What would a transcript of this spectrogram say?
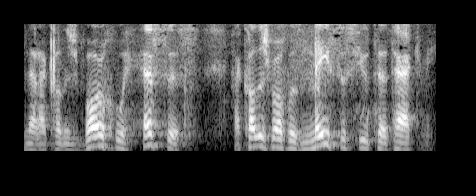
that Hakadosh Baruch Hu hesis, Hakadosh Baruch Hu was maces you to attack me.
